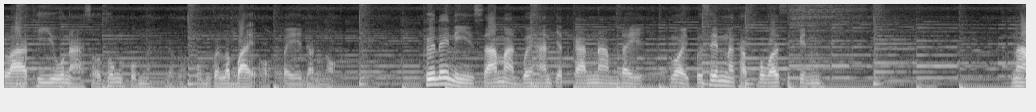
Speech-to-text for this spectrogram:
ปลาที่อยู่หนาเสาธงผมนะแล้วก็ผมก็ระบายออกไปด้านนอก คือในนี่สามารถบริหารจัดการน้ำได้ร้อยเปอร์เซ็นต์นะครับเพราะว่าสิเป็นน้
